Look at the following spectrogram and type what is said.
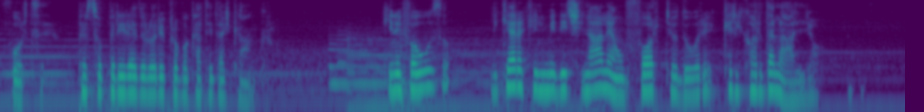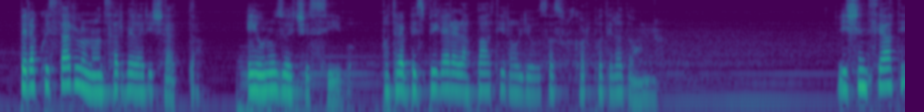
forse per sopperire ai dolori provocati dal cancro. Chi ne fa uso dichiara che il medicinale ha un forte odore che ricorda l'aglio. Per acquistarlo non serve la ricetta e un uso eccessivo potrebbe spiegare la patina oliosa sul corpo della donna. Gli scienziati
